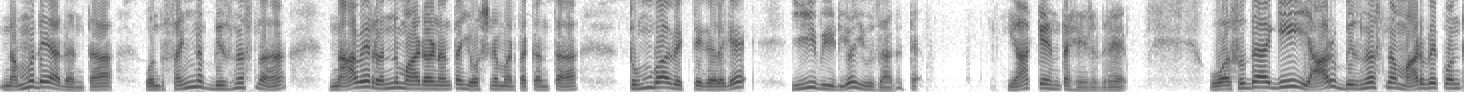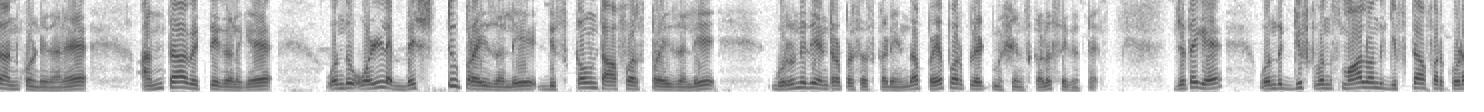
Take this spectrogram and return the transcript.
ನಮ್ಮದೇ ಆದಂಥ ಒಂದು ಸಣ್ಣ ಬಿಸ್ನೆಸ್ನ ನಾವೇ ರನ್ ಮಾಡೋಣ ಅಂತ ಯೋಚನೆ ಮಾಡ್ತಕ್ಕಂಥ ತುಂಬ ವ್ಯಕ್ತಿಗಳಿಗೆ ಈ ವಿಡಿಯೋ ಯೂಸ್ ಆಗುತ್ತೆ. ಯಾಕೆ ಅಂತ ಹೇಳಿದ್ರೆ, ಹೊಸದಾಗಿ ಯಾರು ಬಿಸ್ನೆಸ್ನ ಮಾಡಬೇಕು ಅಂತ ಅಂದ್ಕೊಂಡಿದ್ದಾರೆ ಅಂಥ ವ್ಯಕ್ತಿಗಳಿಗೆ ಒಂದು ಒಳ್ಳೆ ಬೆಸ್ಟ್ ಪ್ರೈಸಲ್ಲಿ ಡಿಸ್ಕೌಂಟ್ ಆಫರ್ಸ್ ಪ್ರೈಸಲ್ಲಿ ಗುರುನಿಧಿ ಎಂಟರ್ಪ್ರೈಸಸ್ ಕಡೆಯಿಂದ ಪೇಪರ್ ಪ್ಲೇಟ್ ಮಿಷಿನ್ಸ್ಗಳು ಸಿಗುತ್ತೆ. ಜೊತೆಗೆ ಒಂದು ಗಿಫ್ಟ್ ಒಂದು ಸ್ಮಾಲ್ ಒಂದು ಗಿಫ್ಟ್ ಆಫರ್ ಕೂಡ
